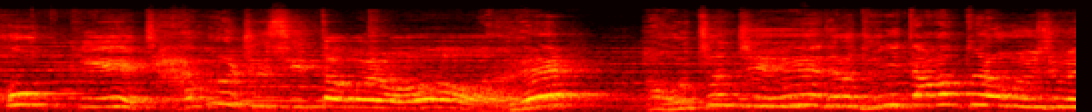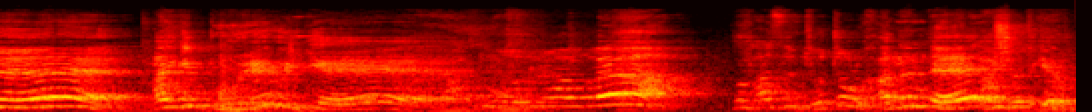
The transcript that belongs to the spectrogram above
호흡기에 자극을 줄 수 있다고요 그래? 아 어쩐지 내가 눈이 따갑더라고 요즘에. 아 이게 뭐예요 이게 어디로 간 거야? 사슴 저쪽으로 갔는데. 아저씨 어떡해요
